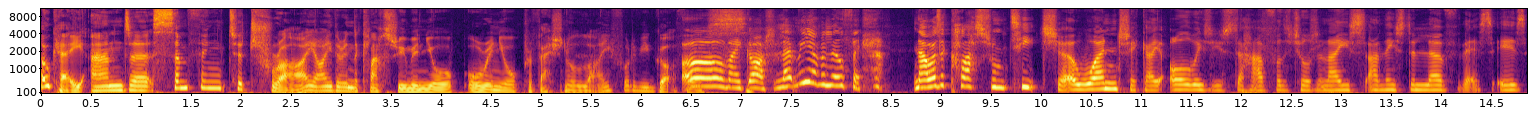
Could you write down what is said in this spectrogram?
Okay, and uh, something to try either in the classroom in your or in your professional life. What have you got for Oh us? my gosh, let me have a little thing. Now, as a classroom teacher, one trick I always used to have for the children, I used, and they used to love this, is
